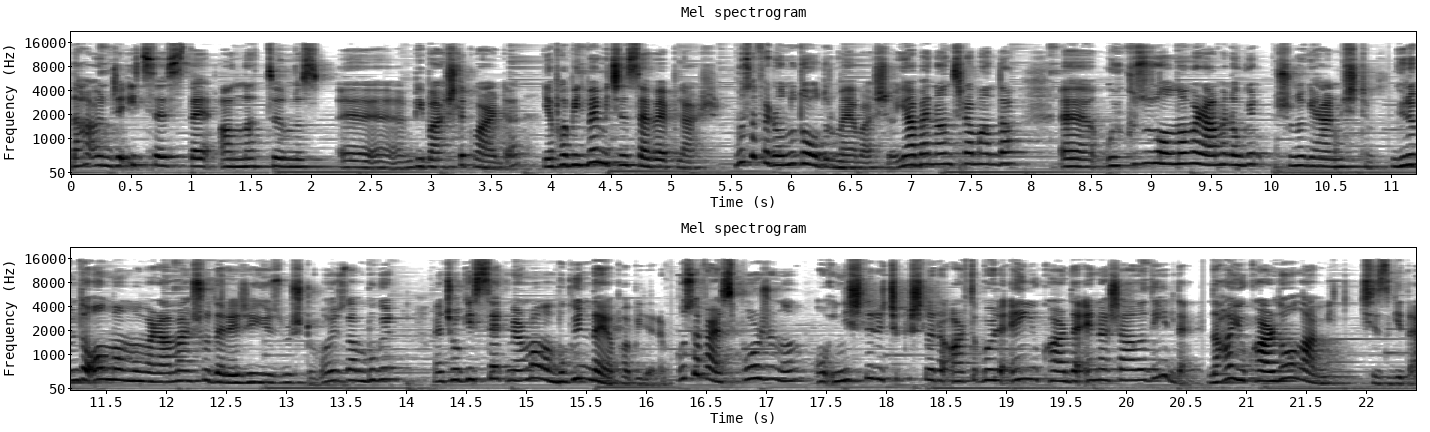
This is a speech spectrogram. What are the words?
daha önce iç seste anlattığımız e, bir başlık vardı. Yapabilmem için sebepler. Bu sefer onu doldurmaya başlıyor. Ya ben antrenmanda e, uykusuz olmama rağmen o gün şunu gelmiştim. Günümde olmamama rağmen şu dereceyi yüzmüştüm. O yüzden bugün yani çok hissetmiyorum ama bugün de yapabilirim. Bu sefer sporcunun o inişleri çıkışları artık böyle en yukarıda en aşağıda değil de daha yukarıda olan bir çizgide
